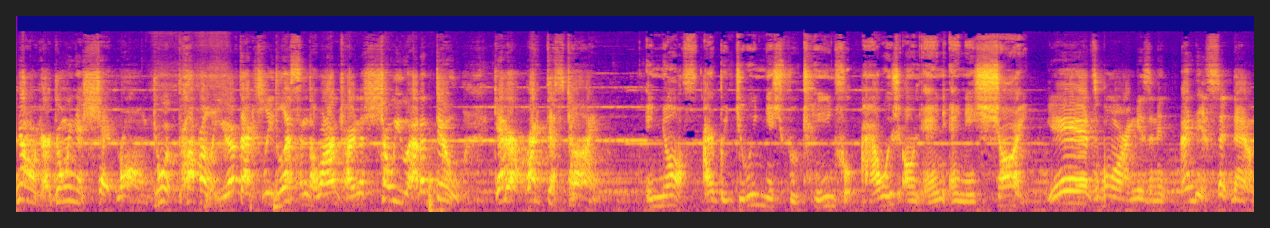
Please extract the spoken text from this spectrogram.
No, you're doing this shit wrong. Do it properly. You have to actually listen to what I'm trying to show you how to do. Get it right this time. Enough. I've been doing this routine for hours on end and it's shite. Yeah, it's boring, isn't it? I need to sit down.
